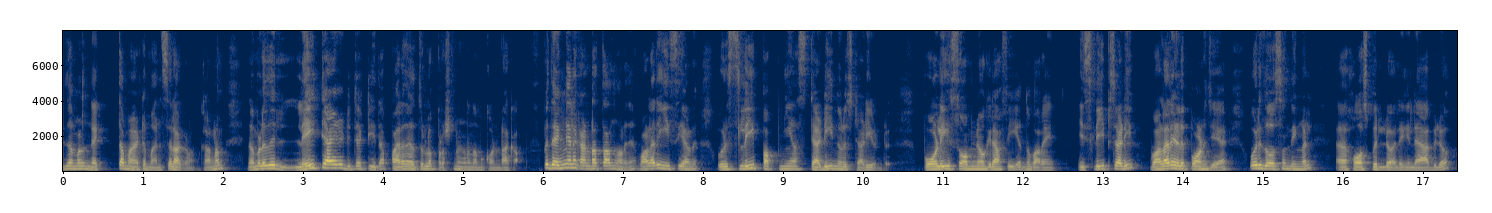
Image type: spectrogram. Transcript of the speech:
ഇത് നമ്മൾ വ്യക്തമായിട്ട് മനസ്സിലാക്കണം. കാരണം നമ്മളിത് ലേറ്റായിട്ട് ഡിറ്റക്ട് ചെയ്താൽ പലതരത്തിലുള്ള പ്രശ്നങ്ങൾ നമുക്ക് ഉണ്ടാക്കാം. അപ്പോൾ ഇതെങ്ങനെ കണ്ടെത്താമെന്ന് പറഞ്ഞാൽ വളരെ ഈസിയാണ് ഒരു സ്ലീപ്പ് അപ്നിയ സ്റ്റഡി എന്നൊരു സ്റ്റഡി ഉണ്ട്. പോളിസോംനോഗ്രാഫി എന്ന് പറയും. ഈ സ്ലീപ്പ് സ്റ്റഡി വളരെ എളുപ്പമാണ് ചെയ്യാൻ. ഒരു ദിവസം നിങ്ങൾ ഹോസ്പിറ്റലിലോ അല്ലെങ്കിൽ ലാബിലോ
